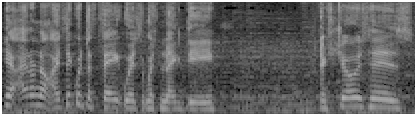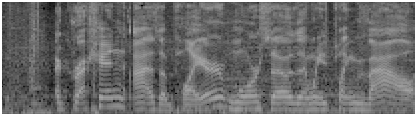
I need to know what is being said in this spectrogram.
yeah, I don't know. I think with the fate with with Meg D, it shows his aggression as a player more so than when he's playing Val.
